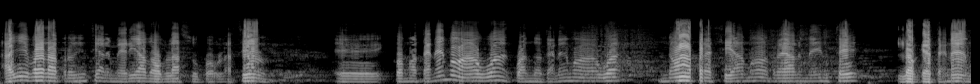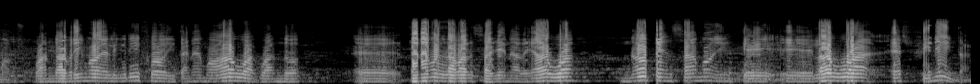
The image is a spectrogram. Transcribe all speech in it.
ha llevado a la provincia de Almería a doblar su población. Eh, como tenemos agua, cuando tenemos agua, no apreciamos realmente lo que tenemos. Cuando abrimos el grifo y tenemos agua, cuando eh, tenemos la balsa llena de agua, no pensamos en que el agua es finita,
